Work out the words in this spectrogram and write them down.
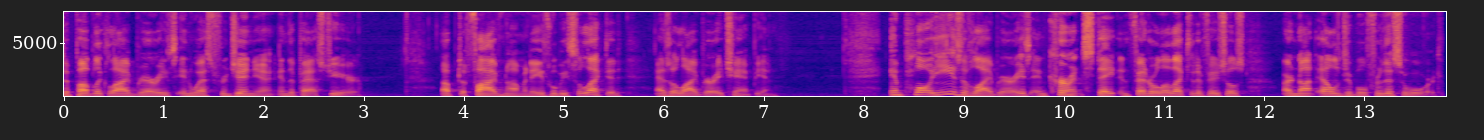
to public libraries in West Virginia in the past year. Up to five nominees will be selected as a library champion. Employees of libraries and current state and federal elected officials are not eligible for this award.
